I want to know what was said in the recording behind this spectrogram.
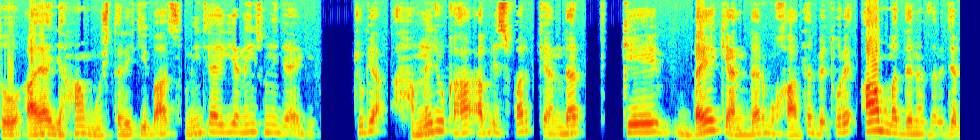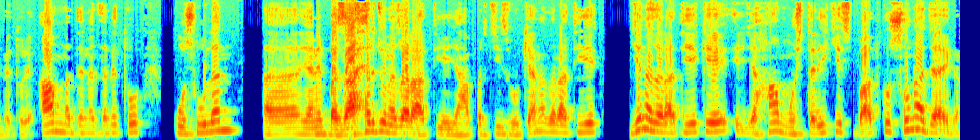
तो आया यहाँ मुश्तरी की बात सुनी जाएगी या नहीं सुनी जाएगी? क्योंकि हमने जो कहा, अब इस फ़र्क के अंदर, के बे के अंदर मुखातब बेतौर आम मद्देनजर है। जब बेतौर आम मद्देनजर है तो उसूलन यानी बज़ाहिर जो नज़र आती है, यहाँ पर चीज़ वो क्या नज़र आती है? ये नज़र आती है कि यहाँ मुश्तरी की इस बात को सुना जाएगा,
